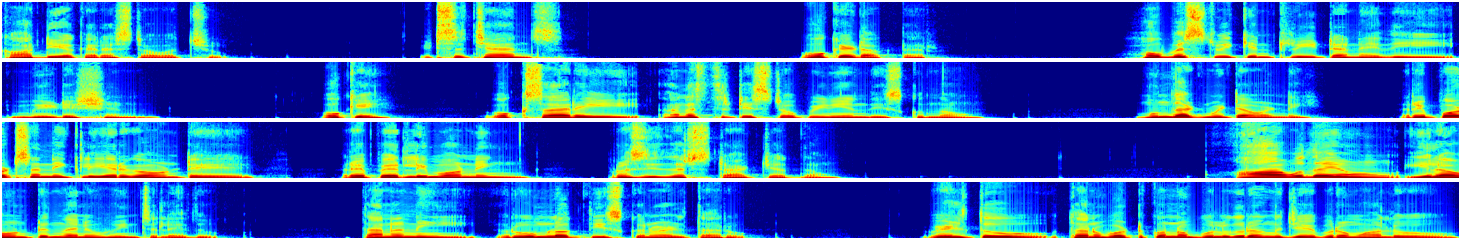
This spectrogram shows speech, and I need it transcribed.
కార్డియాక్ అరెస్ట్ అవ్వచ్చు. It's a chance. Okay doctor. How best we can treat అనేది మీ డెసిషన్. ఓకే ఒకసారి అనస్థెటిస్ట్ ఒపీనియన్ తీసుకుందాం. ముందు అడ్మిట్ అవ్వండి. రిపోర్ట్స్ అన్నీ క్లియర్గా ఉంటే రేపు ఎర్లీ మార్నింగ్ ప్రొసీజర్ స్టార్ట్ చేద్దాం. ఆ ఉదయం ఇలా ఉంటుందని ఊహించలేదు. తనని రూమ్లోకి తీసుకుని వెళ్తారు. వెళ్తూ తను పట్టుకున్న బులుగు రంగు జేబురుమాలు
